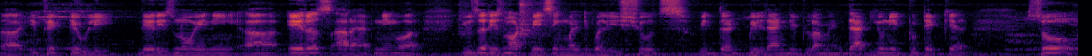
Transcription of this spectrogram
uh, effectively. There is no any errors are happening or user is not facing multiple issues with the build and deployment that you need to take care so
